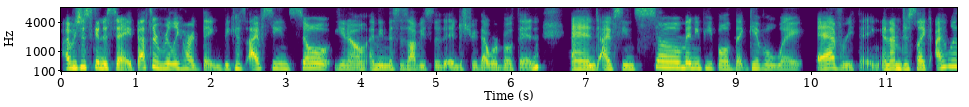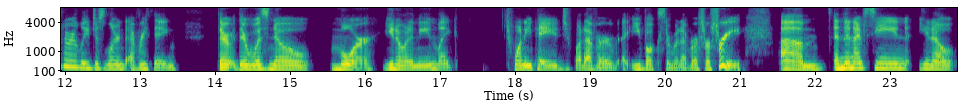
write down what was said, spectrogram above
I was just going to say that's a really hard thing because I've seen so, you know, I mean, this is obviously the industry that we're both in. And I've seen so many people that give away everything. And I'm just like, I literally just learned everything. There, there was no more, you know what I mean? Like 20 page, whatever, uh, ebooks or whatever for free. Um, and then I've seen, you know,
